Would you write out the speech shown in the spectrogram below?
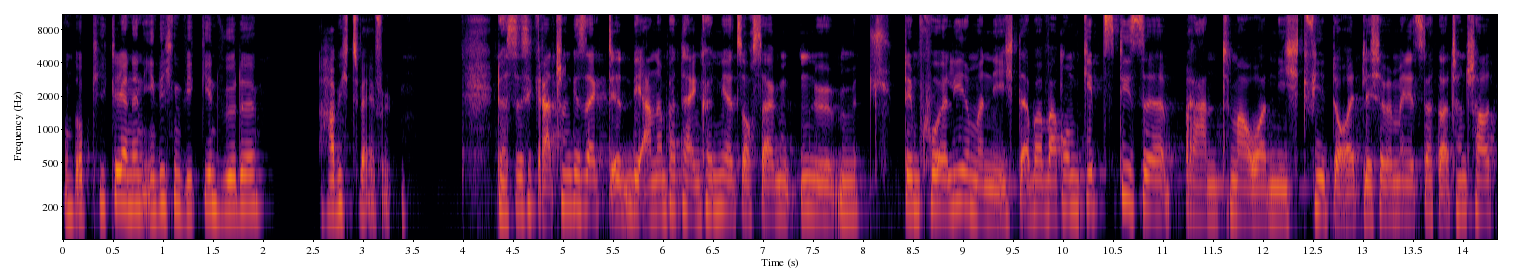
Und ob Kickl einen ähnlichen Weg gehen würde, habe ich Zweifel. Du hast es ja gerade schon gesagt, die anderen Parteien können jetzt auch sagen, nö, mit dem koalieren wir nicht. Aber warum gibt's diese Brandmauer nicht viel deutlicher? Wenn man jetzt nach Deutschland schaut,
